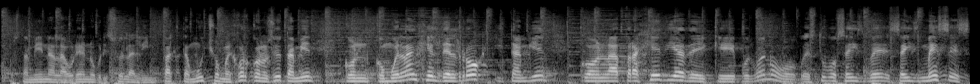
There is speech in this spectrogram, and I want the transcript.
Pues también a Laureano Brizuela le impacta mucho, mejor conocido también con, como el ángel del rock y también con la tragedia de que, pues bueno, estuvo seis, seis meses,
